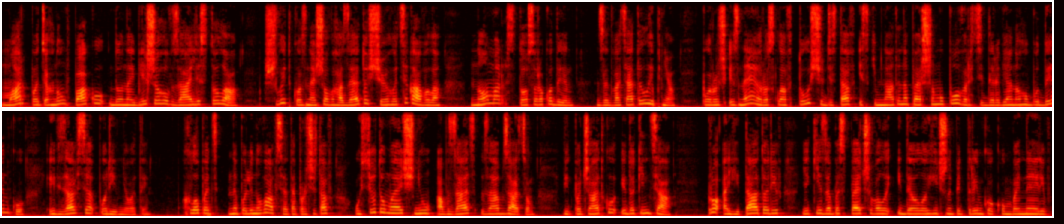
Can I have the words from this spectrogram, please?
Марк потягнув паку до найбільшого в залі стола, швидко знайшов газету, що його цікавила, номер 141 за 20 липня. Поруч із нею розклав ту, що дістав із кімнати на першому поверсі дерев'яного будинку, і взявся порівнювати. Хлопець не полінувався та прочитав усю ту маячню абзац за абзацом від початку і до кінця, про агітаторів, які забезпечували ідеологічну підтримку комбайнерів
